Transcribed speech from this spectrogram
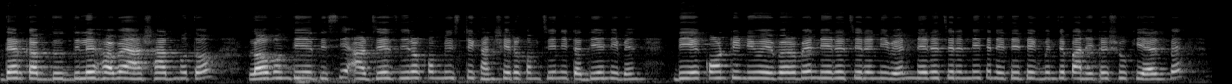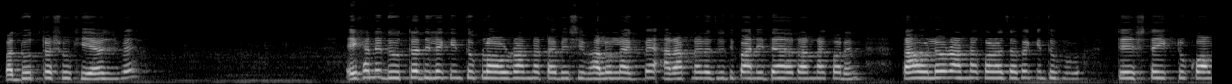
দেড় কাপ দুধ দিলে হবে আর স্বাদ মতো লবণ দিয়ে দিছি। আর যে যেরকম মিষ্টি খান সেরকম চিনিটা দিয়ে নেবেন। দিয়ে কন্টিনিউ এভাবে নেড়ে চেড়ে নেবেন। নেড়ে চেড়ে নিতে নিতেই দেখবেন যে পানিটা শুকিয়ে আসবে বা দুধটা শুকিয়ে আসবে। এখানে দুধটা দিলে কিন্তু পোলাও রান্নাটা বেশি ভালো লাগবে। আর আপনারা যদি পানিতে রান্না করেন, তাহলেও রান্না করা যাবে, কিন্তু টেস্টটা একটু কম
